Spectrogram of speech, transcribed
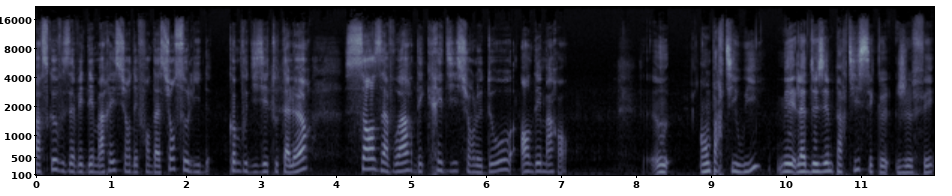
parce que vous avez démarré sur des fondations solides, comme vous disiez tout à l'heure, sans avoir des crédits sur le dos en démarrant. Euh, en partie, oui. Mais la deuxième partie, c'est que je fais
